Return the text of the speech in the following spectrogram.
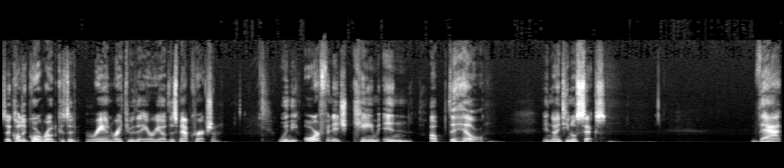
So they called it Gore Road because it ran right through the area of this map correction. When the orphanage came in up the hill in 1906, that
